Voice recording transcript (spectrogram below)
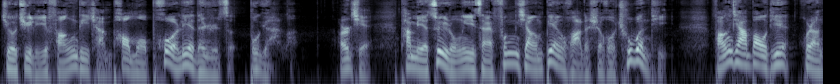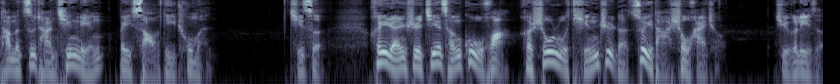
就距离房地产泡沫破裂的日子不远了。而且他们也最容易在风向变化的时候出问题，房价暴跌会让他们资产清零，被扫地出门。其次。黑人是阶层固化和收入停滞的最大受害者。举个例子，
